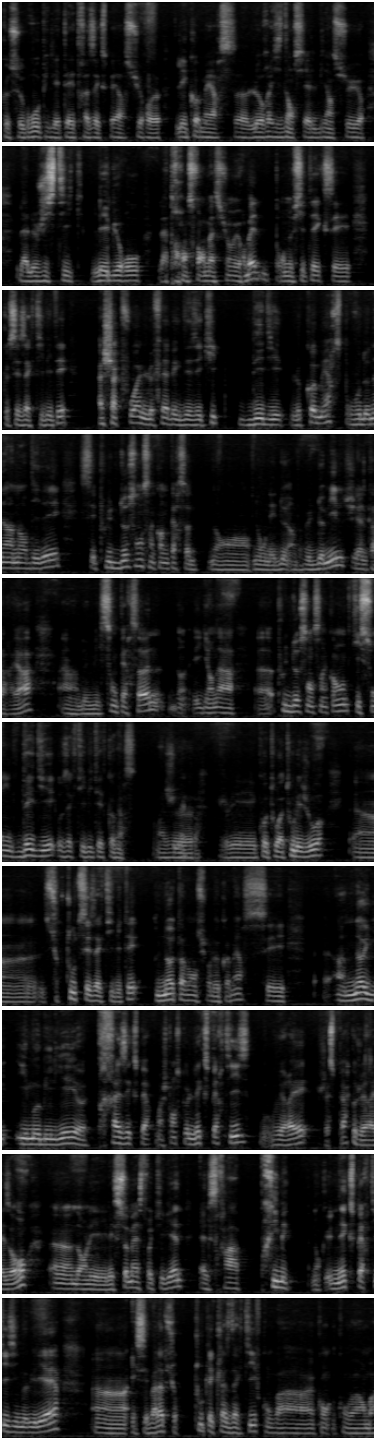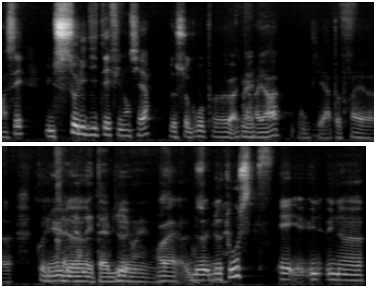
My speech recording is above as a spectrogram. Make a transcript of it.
que ce groupe, était très expert sur euh, les commerces, le résidentiel bien sûr, la logistique, les bureaux, la transformation urbaine, pour ne citer que ces activités à chaque fois, elle le fait avec des équipes dédiées. Le commerce, pour vous donner un ordre d'idée, c'est plus de 250 personnes. Dans, nous, on est deux, un peu plus de 2000 chez Altaria, 2100 personnes. il y en a euh, plus de 250 qui sont dédiées aux activités de commerce. Moi, je, les côtoie tous les jours euh, sur toutes ces activités, notamment sur le commerce. C'est un œil immobilier euh, très expert. Moi, je pense que l'expertise, vous verrez, j'espère que j'ai raison, dans les, les semestres qui viennent, elle sera primé. Donc une expertise immobilière, euh, et c'est valable sur toutes les classes d'actifs qu'on va, qu'on, va embrasser, une solidité financière de ce groupe euh, Altaria, donc qui est à peu près euh, connu très de, bien établi, de, de, tous, et une, une,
